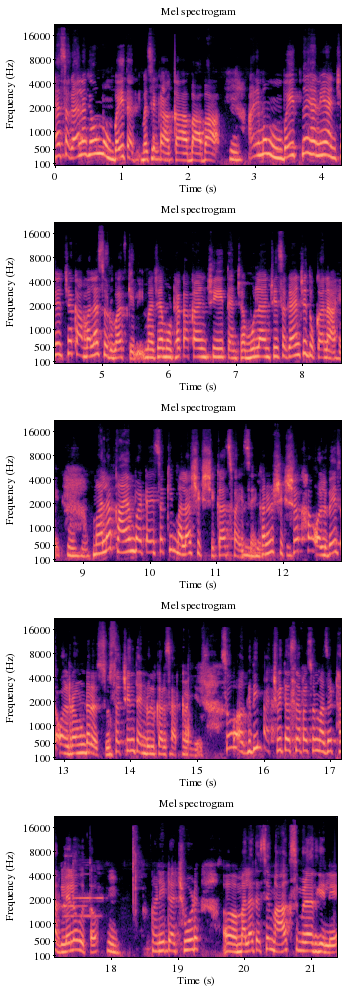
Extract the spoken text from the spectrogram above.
ह्या सगळ्यांना घेऊन मुंबईत आली. माझे हम्म. काका बाबा. आणि मग मुंबईतनं ह्यांनी यांच्या कामाला सुरुवात केली. माझ्या मोठ्या काकांची त्यांच्या मुलांची सगळ्यांची दुकानं आहेत. मला कायम वाटायचं की मला शिक्षिकाच व्हायचंय. कारण शिक्षक हा ऑलवेज ऑलराऊंडर असतो. सचिन तेंडुलकर सारखा सो अगदी पाचवीत असल्यापासून माझं ठरलेलं होतं. आणि टचवूड मला त्याचे मार्क्स मिळत गेले.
